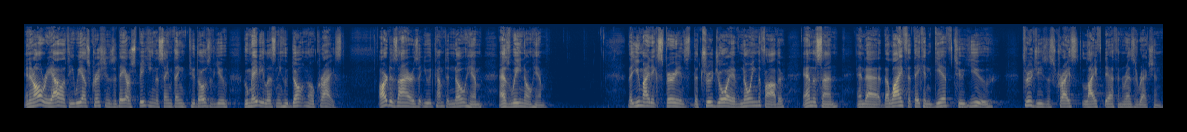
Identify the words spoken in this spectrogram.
And in all reality, we as Christians today are speaking the same thing to those of you who may be listening who don't know Christ. Our desire is that you would come to know Him as we know Him, that you might experience the true joy of knowing the Father and the Son and uh, the life that they can give to you through Jesus Christ's life, death, and resurrection.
